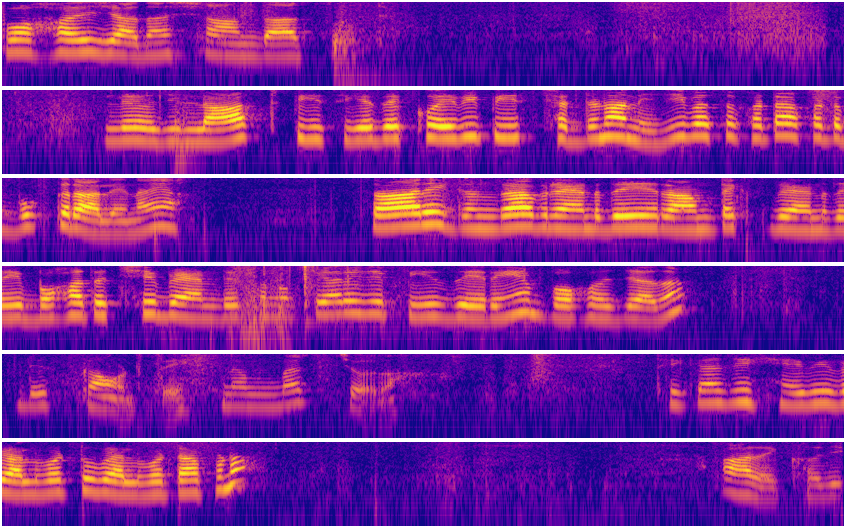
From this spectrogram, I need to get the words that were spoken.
ਬਹੁਤ ਜ਼ਿਆਦਾ ਸ਼ਾਨਦਾਰ ਸੂਟ। ਲਿਓ ਜੀ ਲਾਸਟ ਪੀਸ ਇਹ ਦੇਖੋ, ਇਹ ਵੀ ਪੀਸ ਛੱਡਣਾ ਨਹੀਂ ਜੀ, ਬਸ ਫਟਾਫਟ ਬੁੱਕ ਕਰਾ ਲੈਣਾ ਆ। ਸਾਰੇ ਗੰਗਾ ਬ੍ਰਾਂਡ ਦੇ, ਰਾਮਟੈਕਸ ਬ੍ਰਾਂਡ ਦੇ, ਬਹੁਤ ਅੱਛੇ ਬ੍ਰਾਂਡ ਦੇ ਤੁਹਾਨੂੰ ਪਿਆਰੇ ਜਿਹੇ ਪੀਸ ਦੇ ਰਹੇ ਹਾਂ ਬਹੁਤ ਜ਼ਿਆਦਾ ਡਿਸਕਾਊਂਟ ਤੇ ਨੰਬਰ 14 ਠੀਕ ਹੈ ਜੀ, ਇਹ ਵੀ ਵੈਲਵਟ ਟੂ ਵੈਲਵਟ ਆਪਣਾ। ਆ ਦੇਖੋ ਜੀ,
